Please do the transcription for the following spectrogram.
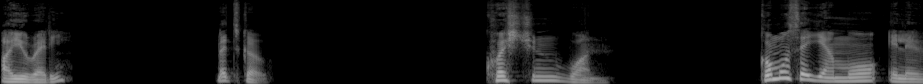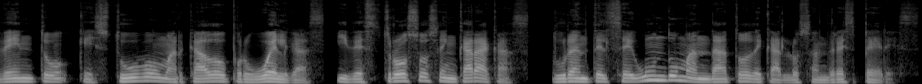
Are you ready? Let's go. Question 1. ¿Cómo se llamó el evento que estuvo marcado por huelgas y destrozos en Caracas durante el segundo mandato de Carlos Andrés Pérez?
